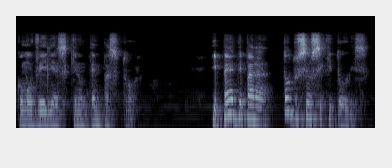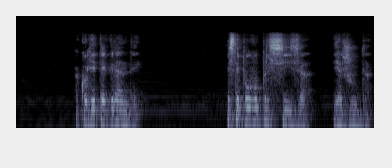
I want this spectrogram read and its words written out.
como ovelhas que não têm pastor. E pede para todos os seus seguidores: a colheita é grande. Este povo precisa de ajuda.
